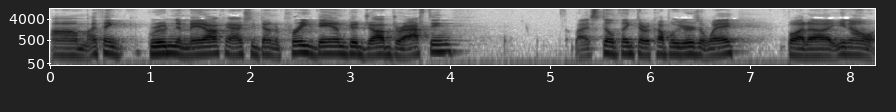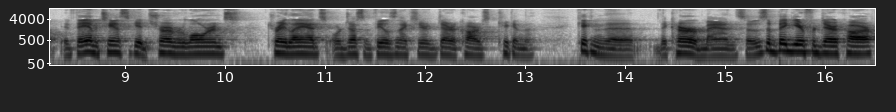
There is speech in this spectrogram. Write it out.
Um, I think Gruden and Mayock have actually done a pretty damn good job drafting I still think they're a couple years away. But uh, you know, if they have a chance to get Trevor Lawrence, Trey Lance, or Justin Fields next year, Derek Carr's kicking the kicking the the curb, man. So this is a big year for Derek Carr.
